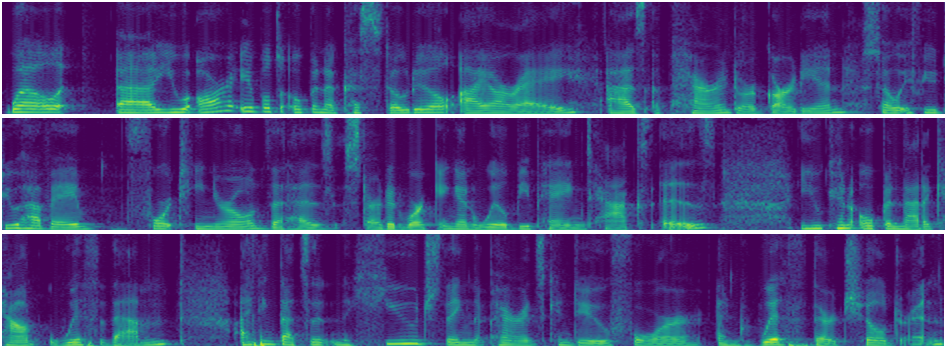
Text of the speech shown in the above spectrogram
Well, uh, you are able to open a custodial IRA as a parent or guardian. So, if you do have a 14 year old that has started working and will be paying taxes, you can open that account with them. I think that's a, a huge thing that parents can do for and with their children.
